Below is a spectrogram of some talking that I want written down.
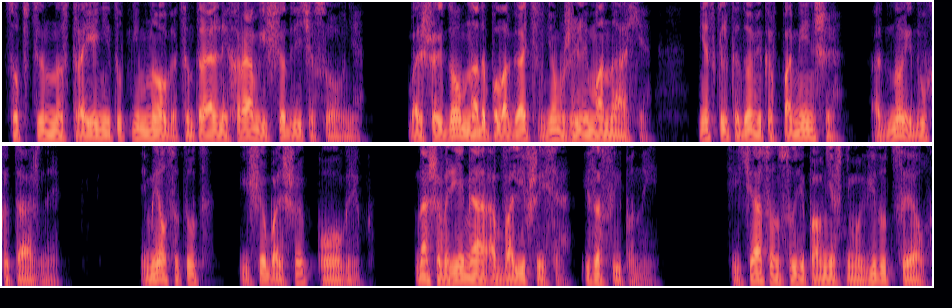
Собственно, строений тут немного. Центральный храм еще две часовни. Большой дом, надо полагать, в нем жили монахи. Несколько домиков поменьше, одно- и двухэтажные. Имелся тут еще большой погреб. В наше время обвалившийся и засыпанный. Сейчас он, судя по внешнему виду, цел.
